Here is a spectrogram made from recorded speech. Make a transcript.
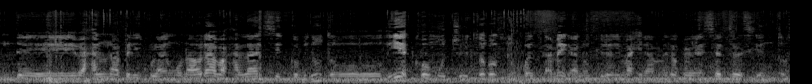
de bajar una película en una hora a bajarla en 5 minutos o 10 con mucho, esto con 50 megas, no quiero imaginarme lo que deben ser 300.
